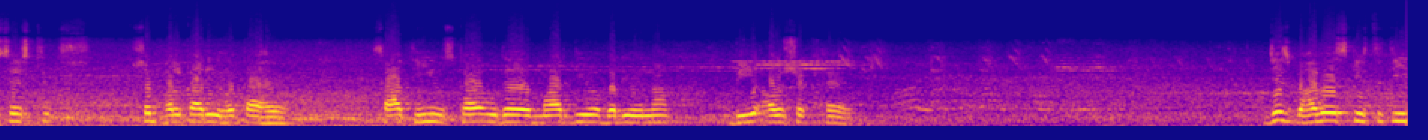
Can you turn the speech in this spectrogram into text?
श्रेष्ठ शुभ फलकारी होता है। साथ ही उसका उदय मार्गी व बलि होना भी आवश्यक है। जिस भावेश की स्थिति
